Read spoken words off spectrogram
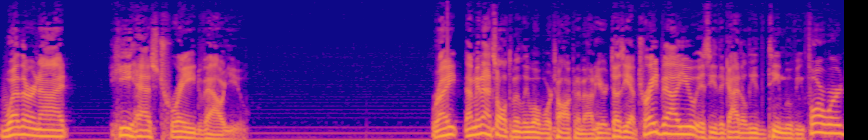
whether or not he has trade value. Right? I mean, that's ultimately what we're talking about here. Does he have trade value? Is he the guy to lead the team moving forward?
